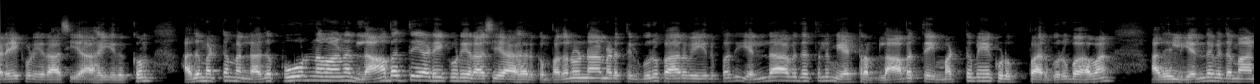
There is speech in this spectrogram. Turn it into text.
அடையக்கூடிய ராசியாக இருக்கும். அது மட்டுமல்லாது பூர்ணமான லாபத்தை அடையக்கூடிய ராசியாக இருக்கும். பதினொன்றாம் இடத்தில் குரு பார்வை இருப்பது எல்லா விதத்திலும் ஏற்றம். லாபத்தை மட்டுமே கொடுப்பார் குரு பகவான். அதில் எந்த விதமான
